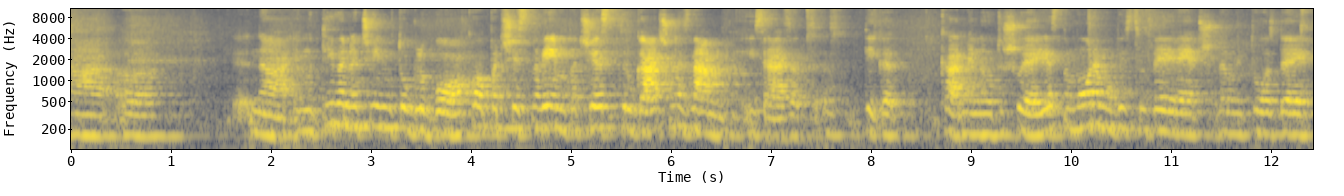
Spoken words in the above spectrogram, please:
na, uh, na emotiven način, to globoko, pač jaz ne vem, pač jaz drugače ne znam izraziti tega, kar me navdušuje. Jaz ne morem v bistvu zdaj reči, da mi to zdaj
